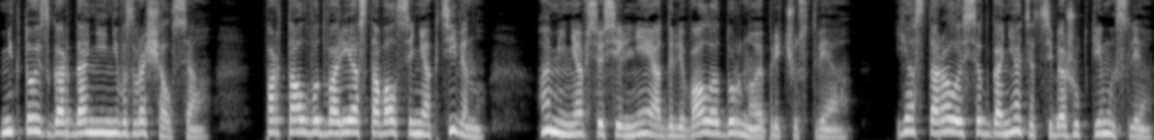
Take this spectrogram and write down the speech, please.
Никто из Гордании не возвращался. Портал во дворе оставался неактивен, а меня все сильнее одолевало дурное предчувствие. Я старалась отгонять от себя жуткие мысли,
